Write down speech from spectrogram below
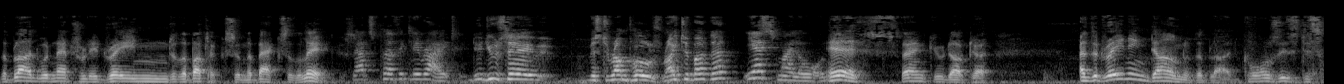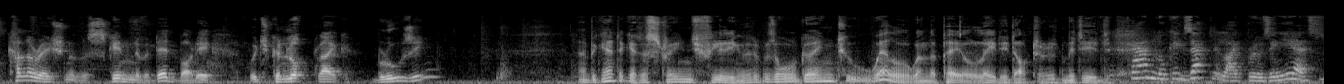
the blood would naturally drain to the buttocks and the backs of the legs. That's perfectly right. Did you say Mr. Rumpole's right about that? Yes, my lord. Yes, thank you, Doctor. And the draining down of the blood causes discoloration of the skin of a dead body, which can look like bruising. I began to get a strange feeling that it was all going too well when the pale lady doctor admitted. It Can look exactly like bruising, yes.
